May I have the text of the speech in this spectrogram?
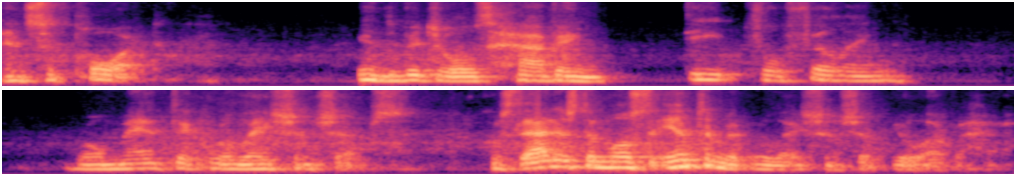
and support individuals having deep, fulfilling, romantic relationships, because that is the most intimate relationship you'll ever have.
